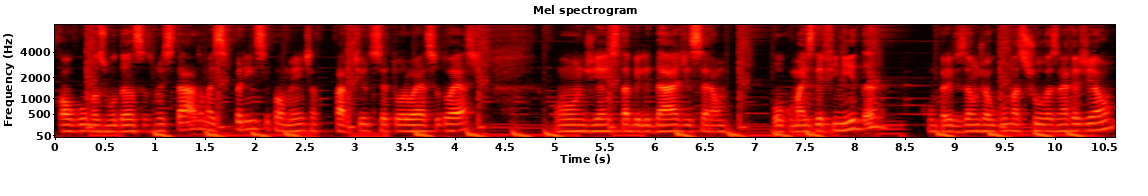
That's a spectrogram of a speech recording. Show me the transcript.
com algumas mudanças no estado, mas principalmente a partir do setor oeste e sudoeste, onde a instabilidade será um pouco mais definida, com previsão de algumas chuvas na região,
